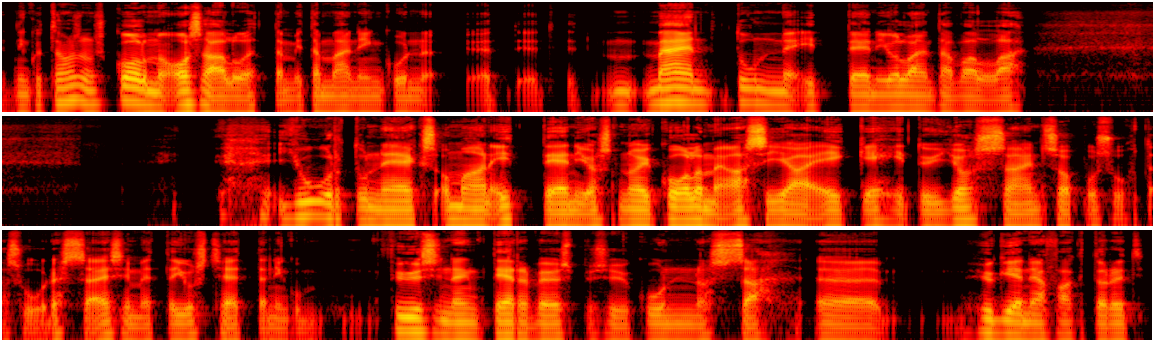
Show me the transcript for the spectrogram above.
Et niin kuin tämä on kolme osa-aluetta, mitä mä, niin kuin, et, et, et, mä en tunne itteen jollain tavalla juurtuneeksi omaan itteen, jos noin kolme asiaa ei kehity jossain sopusuhtaisuudessa. Esimerkiksi että just se, että niin kuin fyysinen terveys pysyy kunnossa, öö, hygieniafaktorit,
